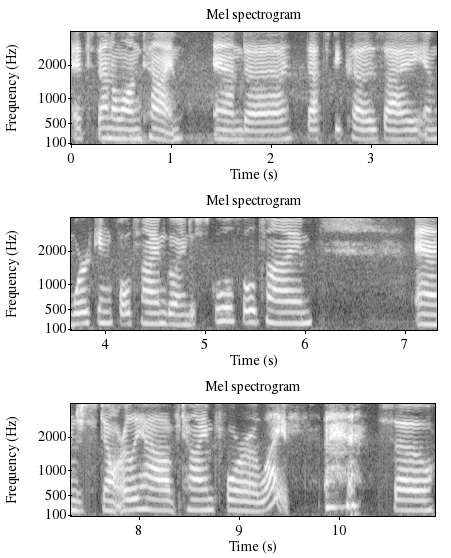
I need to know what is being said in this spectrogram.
it's been a long time, and uh, that's because I am working full time, going to school full time, and just don't really have time for life. so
